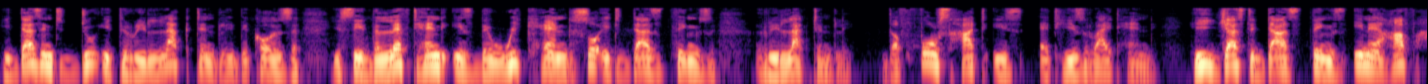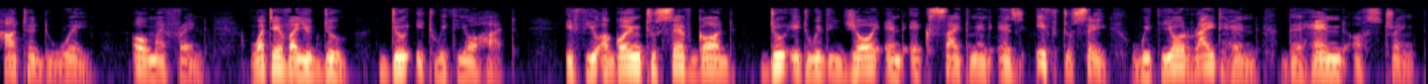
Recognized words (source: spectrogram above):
He doesn't do it reluctantly because, you see, the left hand is the weak hand, so it does things reluctantly. The false heart is at his right hand. He just does things in a half-hearted way. Oh, my friend, whatever you do, do it with your heart. If you are going to serve God, do it with joy and excitement as if to say, with your right hand, the hand of strength.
